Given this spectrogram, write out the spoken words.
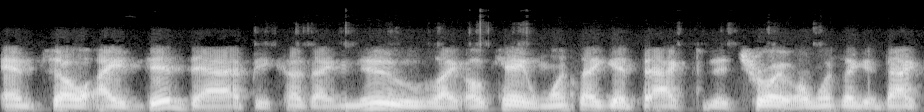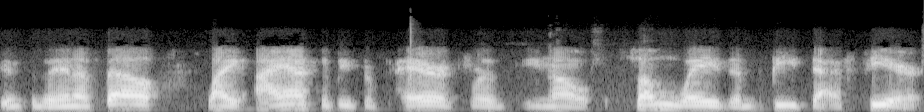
And so I did that because I knew like, okay, once I get back to Detroit or once I get back into the NFL, like I have to be prepared for, you know, some way to beat that fear.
